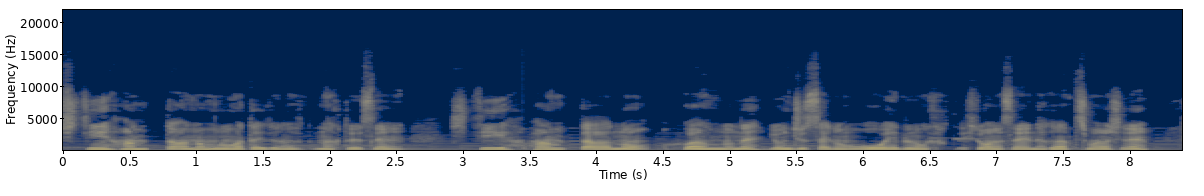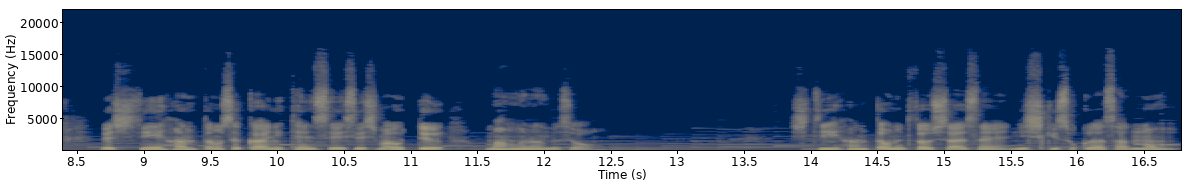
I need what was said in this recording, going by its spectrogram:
シティハンターの物語ではなくてですね、シティハンターのファンのね、40歳の OL の人がですね、亡くなってしまいましてね。で、シティハンターの世界に転生してしまうっていう漫画なんですよ。シティハンターをネタとしたですね、錦ソクラさんの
